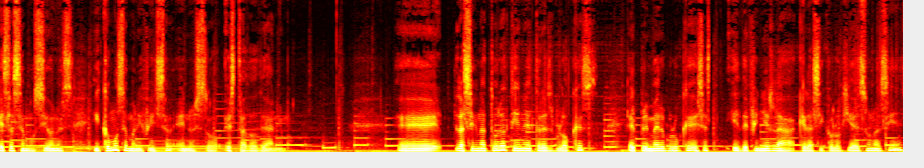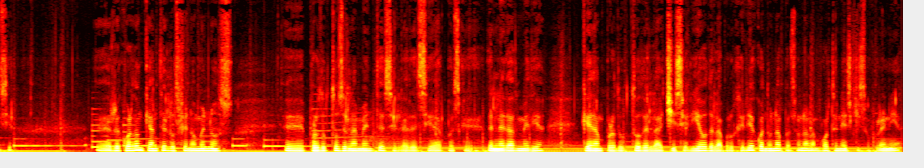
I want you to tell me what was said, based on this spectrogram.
esas emociones y cómo se manifiestan en nuestro estado de ánimo. Eh, la asignatura tiene tres bloques. El primer bloque es definir la, que la psicología es una ciencia. Eh, recuerdan que antes los fenómenos eh, productos de la mente se le decía pues que en la Edad Media que eran producto de la hechicería o de la brujería cuando una persona a lo mejor tenía esquizofrenia.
